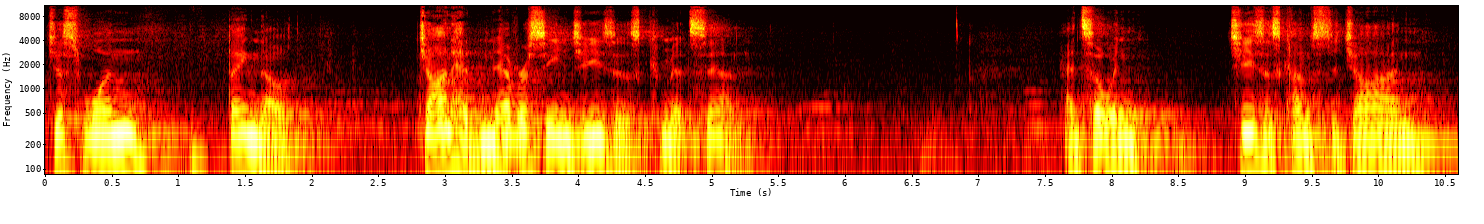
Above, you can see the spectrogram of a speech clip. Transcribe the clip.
Just one thing, though John had never seen Jesus commit sin. And so when Jesus comes to John,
